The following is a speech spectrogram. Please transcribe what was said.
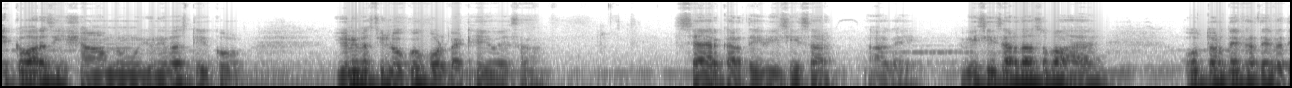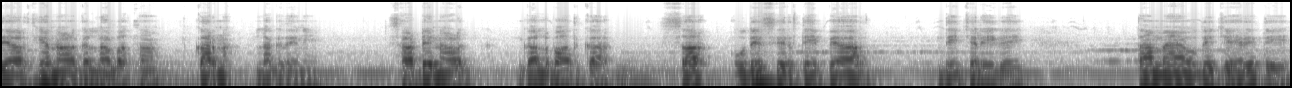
ਇੱਕ ਵਾਰ ਅਸੀਂ ਸ਼ਾਮ ਨੂੰ ਯੂਨੀਵਰਸਿਟੀ ਕੋਲ, ਯੂਨੀਵਰਸਿਟੀ ਲੋਗੋ ਕੋਲ ਬੈਠੇ ਹੋਏ ਸਾਂ। ਸੈਰ ਕਰਦੇ ਵੀਸੀ ਸਰ ਆ ਗਏ। ਵੀਸੀ ਸਰ ਦਾ ਸੁਭਾਅ ਹੈ, ਉਹ ਤੁਰਦੇ ਫਿਰਦੇ ਵਿਦਿਆਰਥੀਆਂ ਨਾਲ ਗੱਲਾਂ ਬਾਤਾਂ ਕਰਨ ਲੱਗਦੇ ਨੇ। ਸਾਡੇ ਨਾਲ ਗੱਲਬਾਤ ਕਰ ਸਰ ਉਹਦੇ ਸਿਰ ਤੇ ਪਿਆਰ ਦੇ ਚਲੇ ਗਏ, ਤਾਂ ਮੈਂ ਉਹਦੇ ਚਿਹਰੇ ਤੇ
